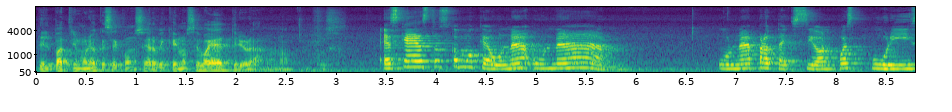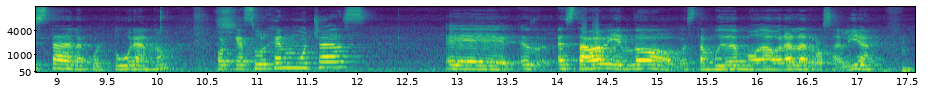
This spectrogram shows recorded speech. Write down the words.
del patrimonio que se conserva y que no se vaya deteriorando, ¿no? Entonces, Es que esto es como que una, una, una protección pues purista de la cultura, ¿no? Porque surgen muchas... eh, es- estaba viendo, está muy de moda ahora la Rosalía.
